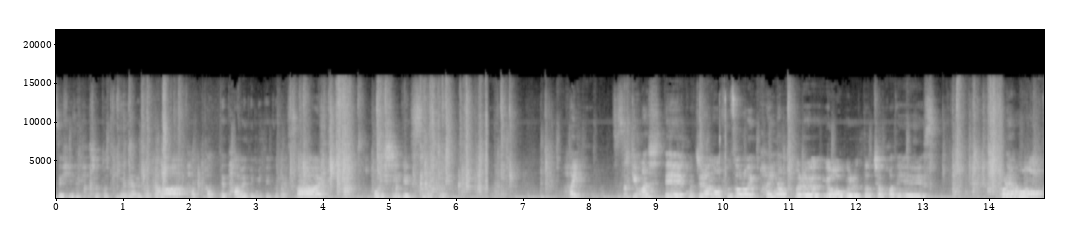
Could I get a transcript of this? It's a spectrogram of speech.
ぜひぜひちょっと気になる方は買って食べてみてください。美味しいですすごく。はい。続きましてこちらの不揃いパイナップルヨーグルトチョコです。これも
